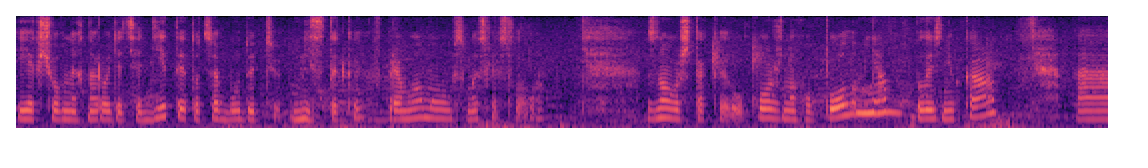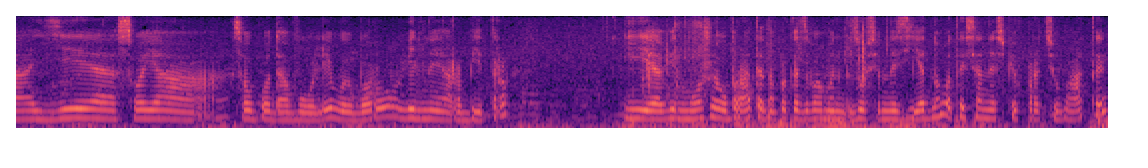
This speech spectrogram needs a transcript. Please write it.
І якщо в них народяться діти, то це будуть містики в прямому смислі слова. Знову ж таки, у кожного полум'я, близнюка е, є своя свобода волі, вибору, вільний арбітр. І він може обрати, наприклад, з вами зовсім не з'єднуватися, не співпрацювати,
